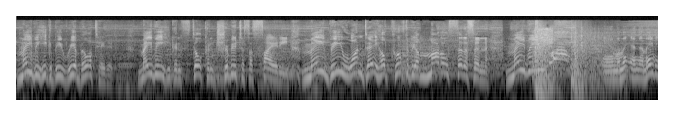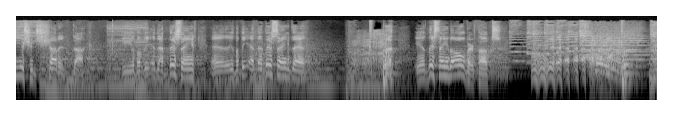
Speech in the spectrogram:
Maybe he could be rehabilitated. Maybe he can still contribute to society. Maybe one day he'll prove to be a model citizen. Maybe... And, and maybe you should shut it, Duck. This ain't... This ain't... Uh, this ain't over, folks.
